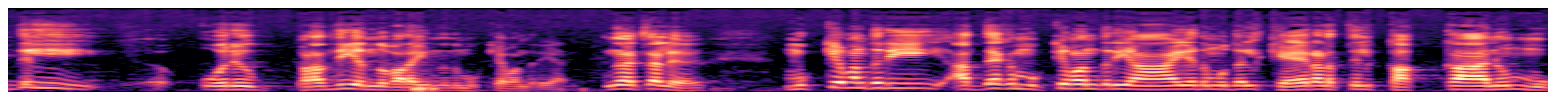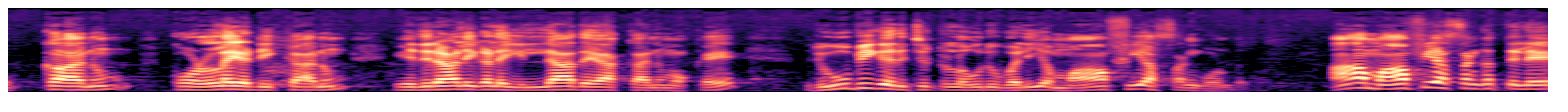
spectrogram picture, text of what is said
ഇതിൽ ഒരു പ്രതി എന്ന് പറയുന്നത് മുഖ്യമന്ത്രിയാണ്. എന്ന് വെച്ചാൽ മുഖ്യമന്ത്രി അദ്ദേഹം മുഖ്യമന്ത്രി ആയത് മുതൽ കേരളത്തിൽ കക്കാനും മുക്കാനും കൊള്ളയടിക്കാനും എതിരാളികളെ ഇല്ലാതെയാക്കാനും ഒക്കെ രൂപീകരിച്ചിട്ടുള്ള ഒരു വലിയ മാഫിയ സംഘമുണ്ട്. ആ മാഫിയ സംഘത്തിലെ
